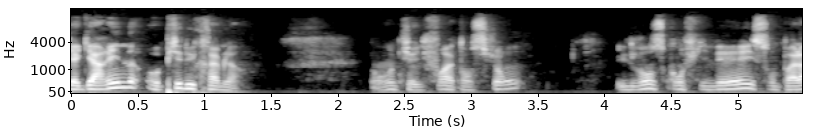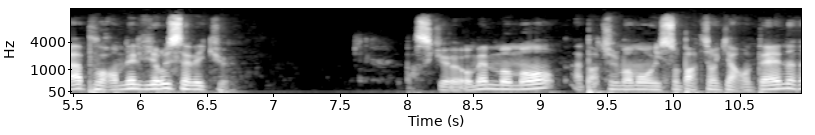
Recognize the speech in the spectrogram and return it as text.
Gagarin, au pied du Kremlin. Donc ils font attention, ils vont se confiner, ils sont pas là pour emmener le virus avec eux. Parce qu'au même moment, à partir du moment où ils sont partis en quarantaine,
